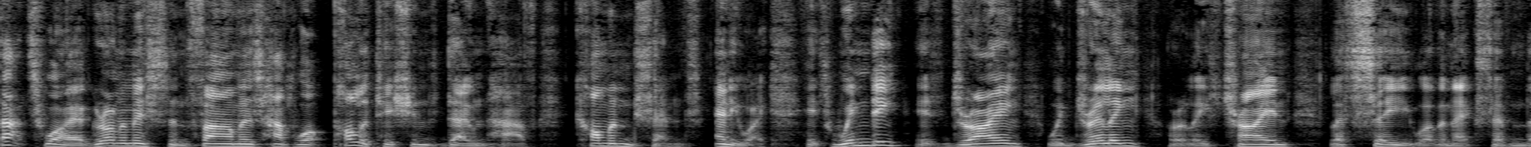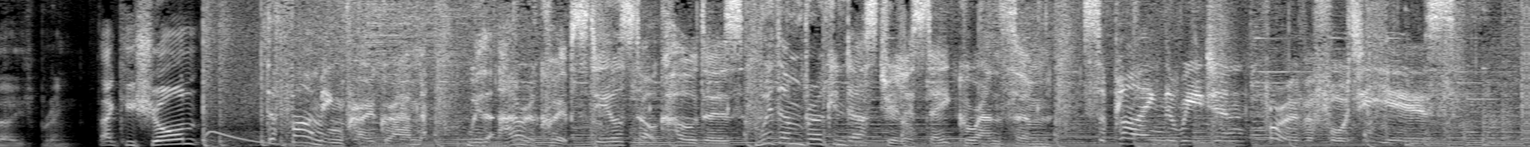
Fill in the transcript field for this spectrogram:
That's why agronomists and farmers have what politicians don't have common sense. Anyway, it's windy, it's drying, we're drilling, or at least trying. Let's see what the next seven days bring. Thank you, Sean. The Farming Programme with Araquip Steel Stockholders, Withambrook Industrial Estate Grantham, supplying the region for over 40 years.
